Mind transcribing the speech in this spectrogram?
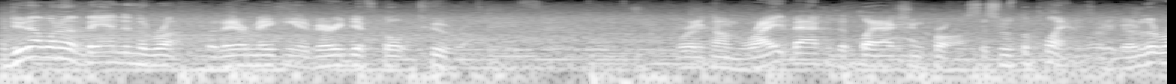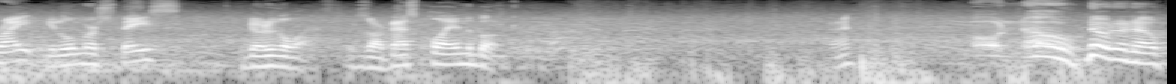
I do not want to abandon the run, but they are making it very difficult to run. We're going to come right back with the play action cross. This was the plan. We're going to go to the right, get a little more space, go to the left. This is our best play in the book. Okay. Oh, no. No, no, no. All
